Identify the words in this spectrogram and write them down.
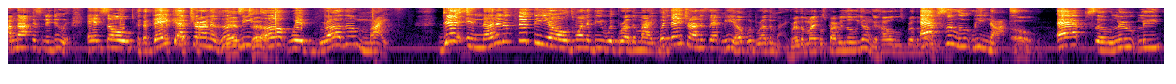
I'm not fitting to do it. And so they kept trying to hook me tough. up with brother Mike. Didn't none of the 50 year olds want to be with brother Mike, but they trying to set me up with brother Mike. Brother Mike was probably a little younger. How old was Brother Mike? Absolutely not. Oh, Absolutely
